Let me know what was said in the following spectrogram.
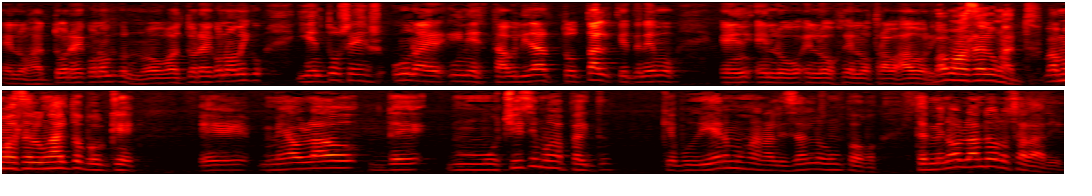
en los actores económicos, nuevos actores económicos, y entonces es una inestabilidad total que tenemos en, los, en los, trabajadores. Vamos a hacer un alto, vamos a hacer un alto porque eh, me ha hablado de muchísimos aspectos que pudiéramos analizarlos un poco. Terminó hablando de los salarios,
